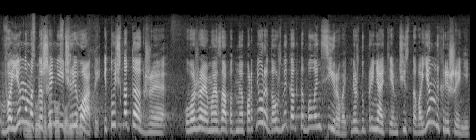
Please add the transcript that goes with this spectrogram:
в военном отношении чреваты. И точно так же уважаемые западные партнеры должны как-то балансировать между принятием чисто военных решений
